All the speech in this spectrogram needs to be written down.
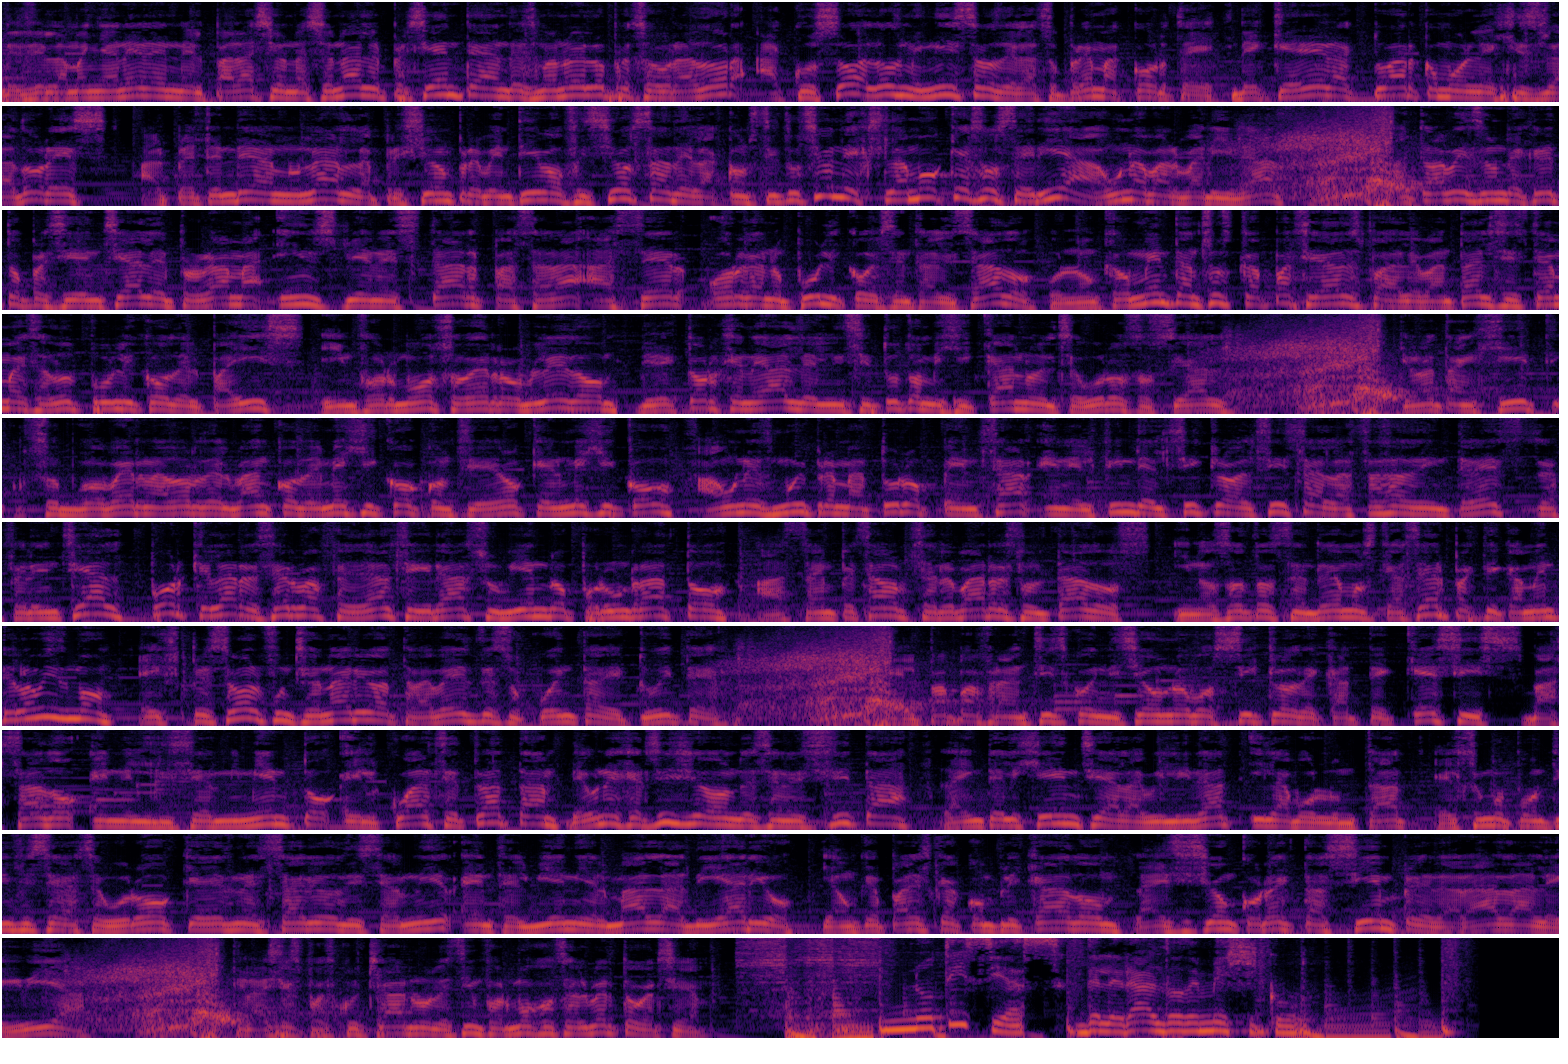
Desde la mañanera en el Palacio Nacional, el presidente Andrés Manuel López Obrador acusó a los ministros de la Suprema Corte de querer actuar como legisladores al pretender anular la prisión preventiva oficiosa de la Constitución y exclamó que eso sería una barbaridad. A través de un decreto presidencial, el programa INS Bienestar pasará a ser órgano público descentralizado, por lo que aumentan sus capacidades para levantar el sistema de salud público del país, informó Zoé Robledo, director general del Instituto Mexicano del Seguro Social. Jonathan Heath, subgobernador del Banco de México, consideró que en México aún es muy prematuro pensar en el fin del ciclo alcista de las tasas de interés referencial, porque la Reserva Federal seguirá subiendo por un rato hasta empezar a observar resultados, y nosotros tendremos que hacer prácticamente lo mismo, expresó el funcionario a través de su cuenta de Twitter. El Papa Francisco inició un nuevo ciclo de catequesis basado en el discernimiento, el cual se trata de un ejercicio donde se necesita la inteligencia, la habilidad y la voluntad. El sumo pontífice aseguró que es necesario discernir entre el bien y el mal a diario, y aunque parezca complicado, la decisión correcta siempre dará la alegría. Gracias por escucharnos, les informó José Alberto García. Noticias del Heraldo de México.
